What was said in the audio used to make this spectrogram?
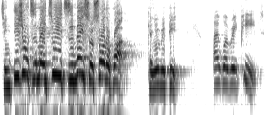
请弟兄姊妹注意姊妹所说的话。Can you repeat？ I will repeat.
